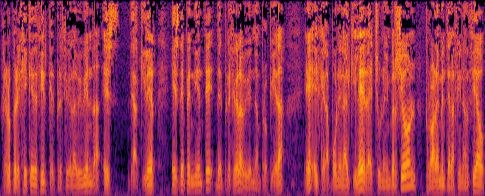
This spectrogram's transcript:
Claro, pero es que hay que decir que el precio de la vivienda es de alquiler es dependiente del precio de la vivienda en propiedad. ¿Eh? El que la pone en alquiler ha hecho una inversión, probablemente la ha financiado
